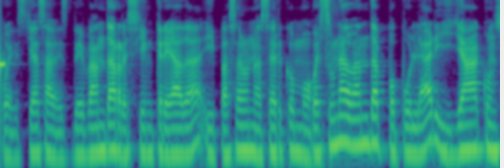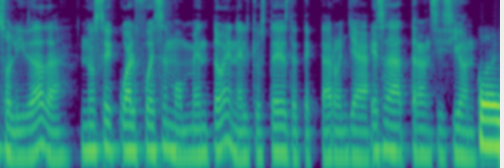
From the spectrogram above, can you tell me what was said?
pues ya sabes, de banda recién creada y pasaron a ser como pues una banda popular y ya consolidada. No sé cuál fue ese momento en el que ustedes detectaron ya esa transición. Pues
